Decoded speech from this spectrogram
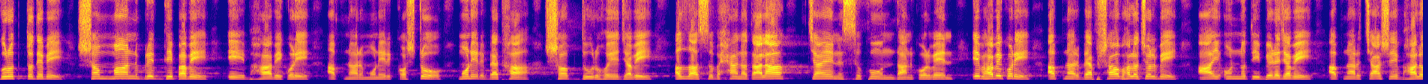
গুরুত্ব দেবে, সম্মান বৃদ্ধি পাবে, এভাবে করে আপনার মনের কষ্ট, মনের ব্যথা সব দূর হয়ে যাবে, আল্লাহ তাআলা চায়েন সুকুন দান করবেন। এভাবে করে আপনার ব্যবসাও ভালো চলবে, আয় উন্নতি বেড়ে যাবে, আপনার চাষে ভালো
